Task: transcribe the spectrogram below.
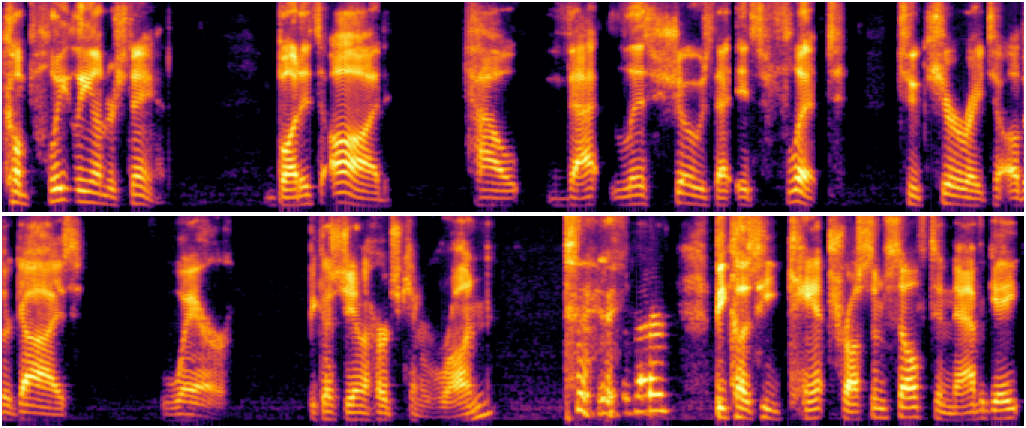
Completely understand. But it's odd how that list shows that it's flipped to curate to other guys where because Jalen Hurts can run better because he can't trust himself to navigate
